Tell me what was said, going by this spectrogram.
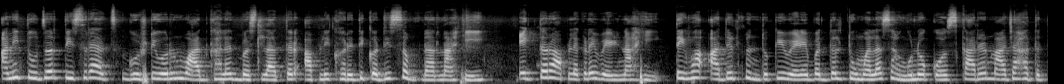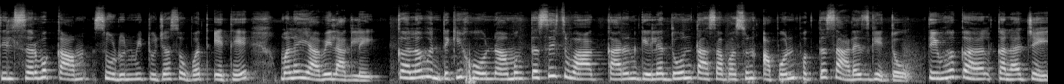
आणि तू जर तिसऱ्याच गोष्टीवरून वाद घालत बसला तर आपली खरेदी कधीच संपणार नाही. एकतर आपल्याकडे वेळ नाही. तेव्हा आदित म्हणतो की वेळेबद्दल तू मला सांगू नकोस कारण माझ्या हातातील सर्व काम सोडून मी तुझ्यासोबत येथे मला यावे लागले. कला म्हणते की हो ना मग तसेच वाघ कारण गेल्या दोन तासापासून आपण फक्त साड्याच घेतो. तेव्हा कल कलाचे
